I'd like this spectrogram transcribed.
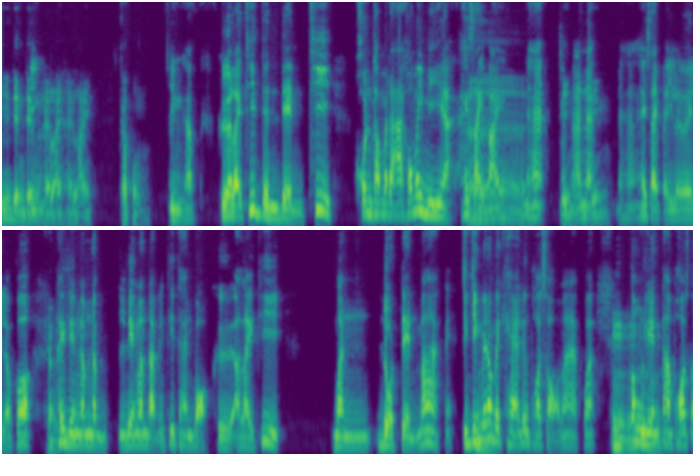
ที่เด่นๆจริงไฮไลท์ไฮไลท์ครับผมจริงครับ คืออะไรที่เด่นๆที่คนธรรมดาเขาไม่มีอะให้ใส่ไปอ่านะฮะจริงแบบนั้นน่ะจริงนะฮะให้ใส่ไปเลย แล้วก็ครับให้เรียงลำดับเรียงลำดับอย่างที่แทนบอกคืออะไรที่ มันโดดเด่นมากเนี่ยจริง ๆ ไม่ต้องไปแคร์เรื่องพศมากว่าอืมต้องเรียงมตามพศ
